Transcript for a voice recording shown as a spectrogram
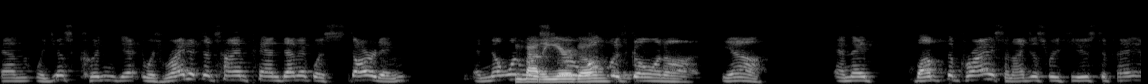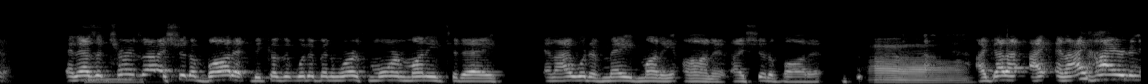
and we just couldn't get. It was right at the time pandemic was starting, and no one About was a year sure ago? what was going on. Yeah, and they bumped the price, and I just refused to pay it. And as it Mm. turns out, I should have bought it because it would have been worth more money today, and I would have made money on it. I should have bought it. uh, I got a, I, and I hired an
